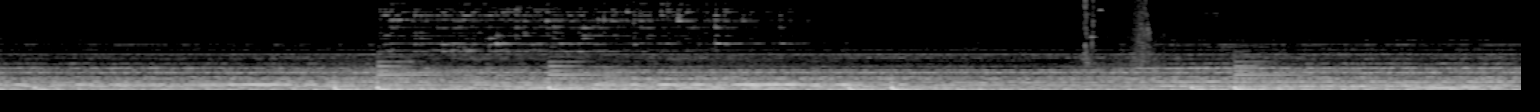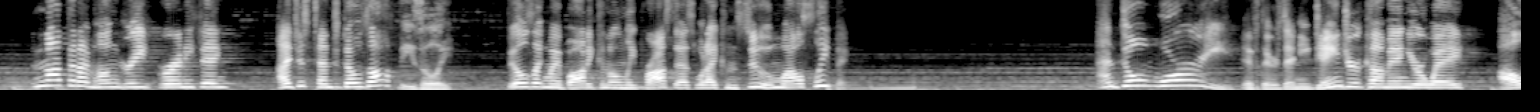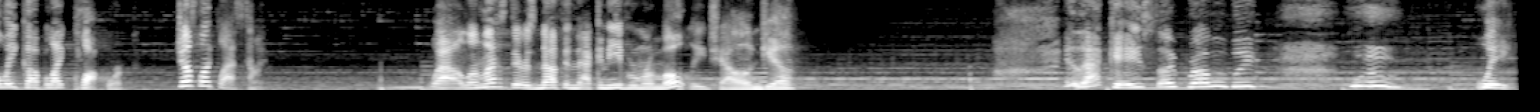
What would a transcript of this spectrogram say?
Not that I'm hungry or anything. I just tend to doze off easily. Feels like my body can only process what I consume while sleeping. And don't worry, if there's any danger coming your way, I'll wake up like clockwork, just like last time. Well, unless there's nothing that can even remotely challenge you. In that case, I probably won't wake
